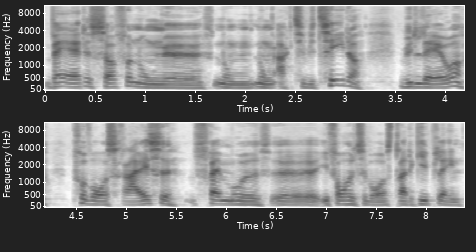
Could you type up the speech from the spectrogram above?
hvad er det så for nogle, øh, nogle, nogle aktiviteter, vi laver på vores rejse frem mod øh, i forhold til vores strategiplan.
